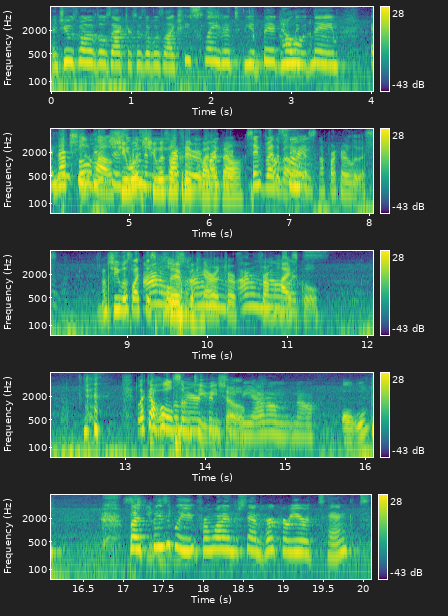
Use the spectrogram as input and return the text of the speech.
and she was one of those actresses that was like she's slated to be a big Hollywood name, and not then she Full did House. this She She was- was she was on Saved by the Bell. Saved by the Oh, Bell, sorry. yes, not Parker Lewis. And she was like this I don't- wholesome I don't- character I don't from know, high school, like a wholesome American TV show. TV, I don't know. Old, But basically, from what I understand, her career tanked.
